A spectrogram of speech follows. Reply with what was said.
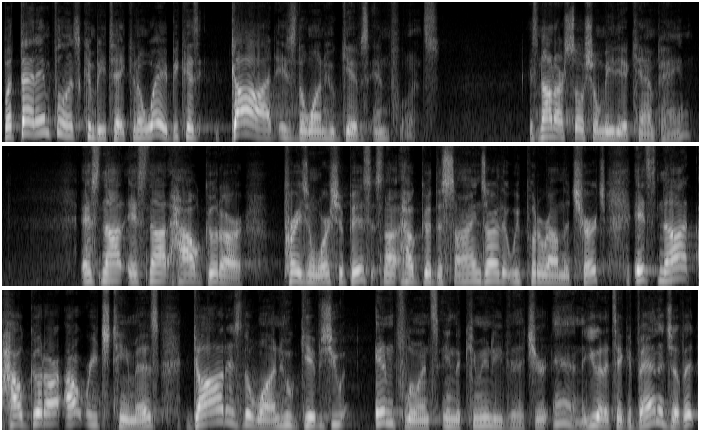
but that influence can be taken away because God is the one who gives influence. It's not our social media campaign. It's not, it's not how good our praise and worship is. It's not how good the signs are that we put around the church. It's not how good our outreach team is. God is the one who gives you influence in the community that you're in. You got to take advantage of it,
